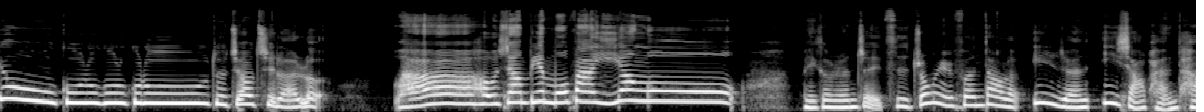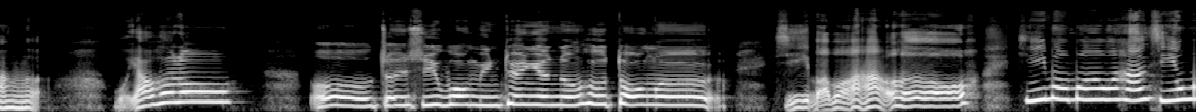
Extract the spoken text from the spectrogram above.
又咕噜咕噜咕噜的叫起来了。哇，好像变魔法一样哦！每个人这一次终于分到了一人一小盘汤了。我要喝喽！哦，真希望明天也能喝汤啊！西西婆婆好喝哦。西婆婆，我好喜欢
